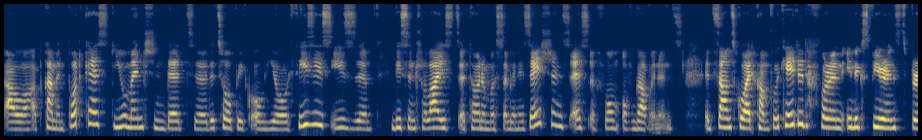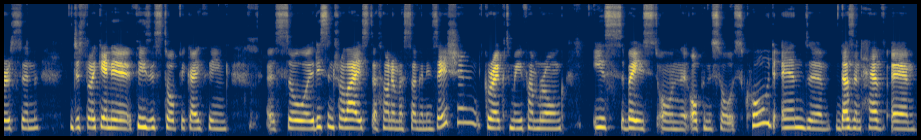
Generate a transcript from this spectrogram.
our upcoming podcast, you mentioned that uh, the topic of your thesis is uh, decentralized autonomous organizations as a form of governance. It sounds quite complicated for an inexperienced person, just like any thesis topic, I think. Uh, so, a decentralized autonomous organization, correct me if I'm wrong, is based on open source code and uh, doesn't have a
